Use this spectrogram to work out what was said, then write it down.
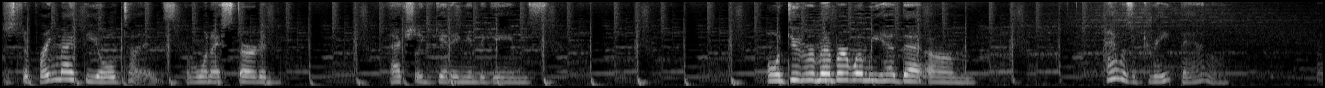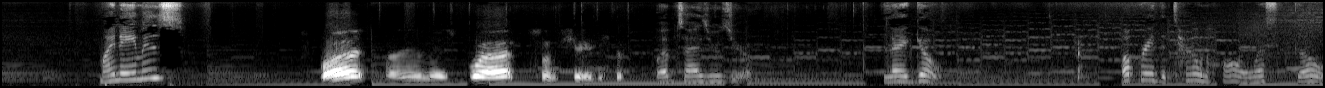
Just to bring back the old times of when I started actually getting into games. Oh, dude, remember when we had that, um... That was a great battle. My name is... What? My name is what? Some shit. Webtizer Zero. Let go. Upgrade the town hall. Let's go.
